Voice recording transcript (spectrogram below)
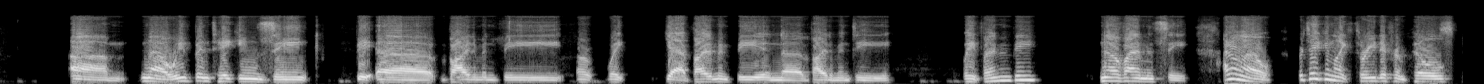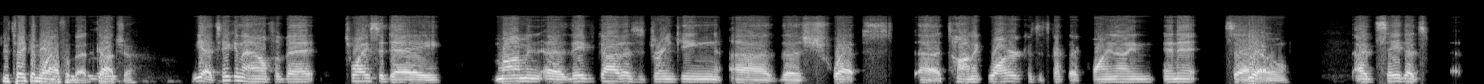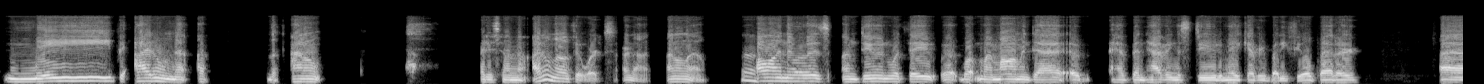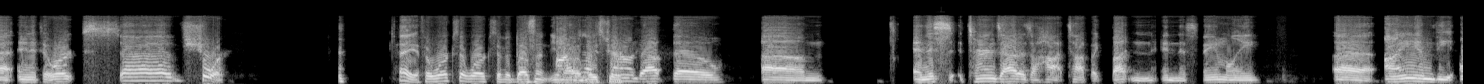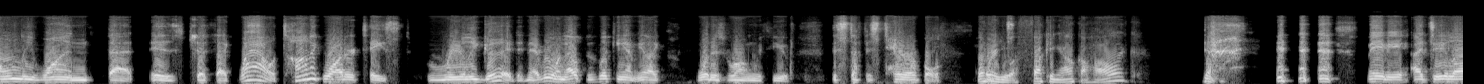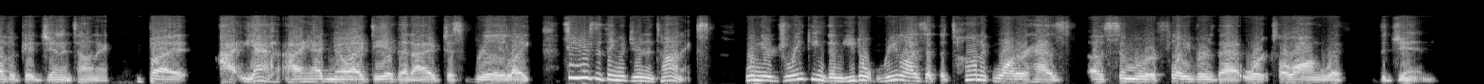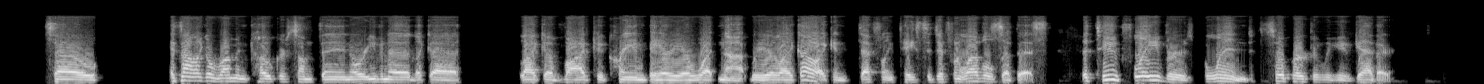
Um, no, we've been taking zinc, B, uh, vitamin B. Oh, wait, yeah, vitamin B and uh, vitamin D. Wait, vitamin B? No, vitamin C. I don't know. We're taking like three different pills. You're taking the alphabet. Gotcha. Yeah, taking the alphabet twice a day. Mom and uh, they've got us drinking uh, the Schweppes uh, tonic water because it's got that quinine in it. So Yeah. I'd say that's maybe I don't know. I, look, I don't. I just don't know. I don't know if it works or not. I don't know. Huh. All I know is I'm doing what they, what my mom and dad have been having us do to make everybody feel better. Uh, and if it works, uh, sure. hey, if it works, it works. If it doesn't, you know, I at least you're. found out though, um, and this it turns out is a hot topic button in this family. Uh, I am the only one that is just like, wow, tonic water tastes really good, and everyone else is looking at me like, what is wrong with you? This stuff is terrible. What are you, a fucking alcoholic? Maybe I do love a good gin and tonic, but I, yeah, I had no idea that I just really like. See, here's the thing with gin and tonics: when you're drinking them, you don't realize that the tonic water has a similar flavor that works along with the gin. So it's not like a rum and coke or something, or even a like a like a vodka cranberry or whatnot, where you're like, oh, I can definitely taste the different levels of this. The two flavors blend so perfectly together.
